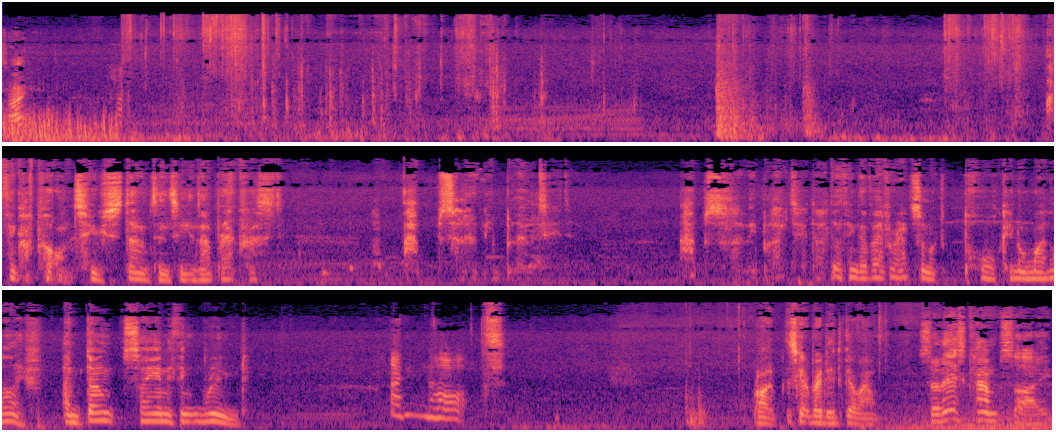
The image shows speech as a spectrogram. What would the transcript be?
Sorry. I think I've put on two stones since eating that breakfast. I'm absolutely bloated absolutely bloated. I don't think I've ever had so much in all my life. And don't say anything rude. I'm not. Right, let's get ready to go out. So this campsite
